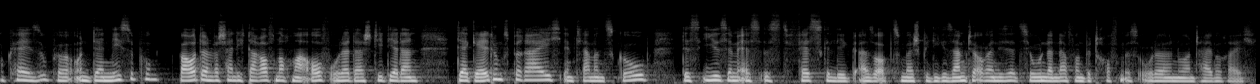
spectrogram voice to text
Okay, super. Und der nächste Punkt baut dann wahrscheinlich darauf nochmal auf, oder? Da steht ja dann, der Geltungsbereich in Klammern Scope des ISMS ist festgelegt. Also ob zum Beispiel die gesamte Organisation dann davon betroffen ist oder nur ein Teilbereich.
